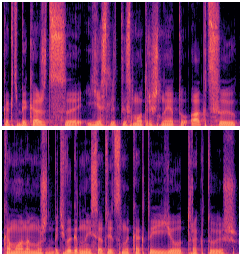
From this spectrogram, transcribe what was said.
Как тебе кажется, если ты смотришь на эту акцию, кому она может быть выгодна и, соответственно, как ты ее трактуешь?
